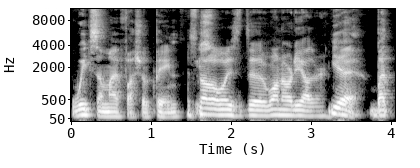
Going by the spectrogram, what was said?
with some myofascial pain. It's not always the one or the other. Yeah, but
